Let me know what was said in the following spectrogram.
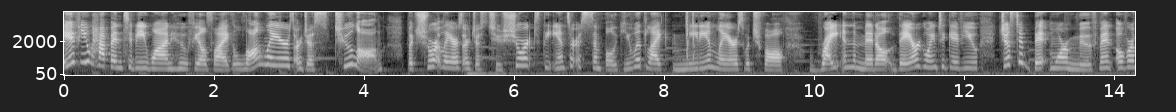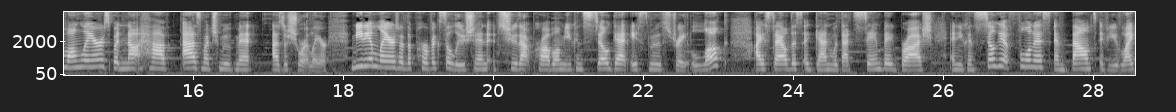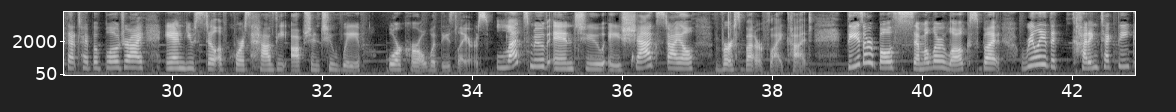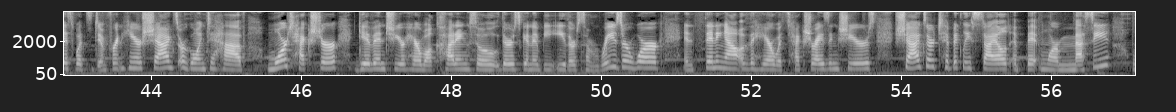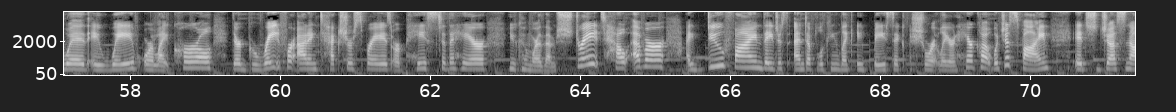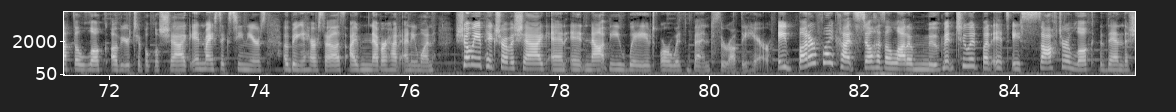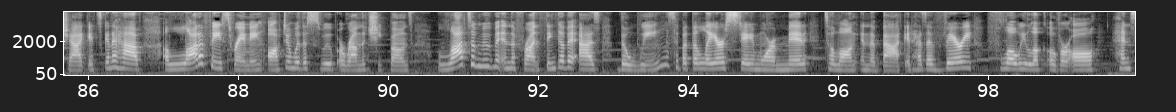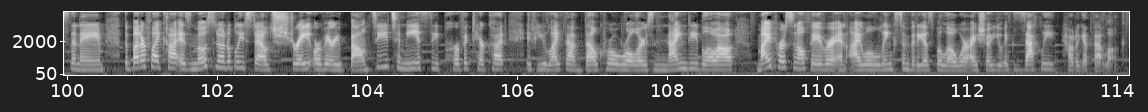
If you happen to be one who feels like long layers are just too long, but short layers are just too short, the answer is simple. You would like medium layers which fall right in the middle. They are going to give you just a bit more movement over long layers, but not have as much movement as a short layer. Medium layers are the perfect solution to that problem. You can still get a smooth straight look. I styled this again with that same big brush and you can still get fullness and bounce if you like that type of blow dry and you still of course have the option to wave or curl with these layers. Let's move into a shag style versus butterfly cut. These are both similar looks, but really the cutting technique is what's different here. Shags are going to have more texture given to your hair while cutting, so there's gonna be either some razor work and thinning out of the hair with texturizing shears. Shags are typically styled a bit more messy with a wave or light curl. They're great for adding texture sprays or paste to the hair. You can wear them straight. However, I do find they just end up looking like a basic short layered haircut, which is fine. It's just not the look of your typical shag. In my 16 years of being a hairstylist, I've never had anyone show me a picture of a shag and it not be waved or with bend throughout the hair. A butterfly cut still has a lot of movement to it, but it's a softer look than the shag. It's gonna have a lot of face framing, often with a swoop around the cheekbones, lots of movement in the front. Think of it as the wings, but the layers stay more mid to long in the back. It has a very flowy look overall hence the name. The butterfly cut is most notably styled straight or very bouncy. To me, it's the perfect haircut if you like that Velcro Rollers 90 blowout, my personal favorite, and I will link some videos below where I show you exactly how to get that look.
